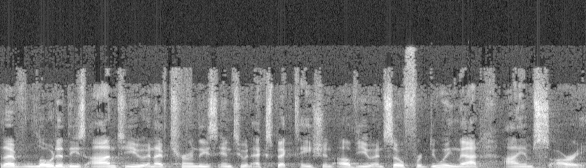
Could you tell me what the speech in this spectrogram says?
that I've loaded these onto you and I've turned these into an expectation of you. And so, for doing that, I am sorry.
